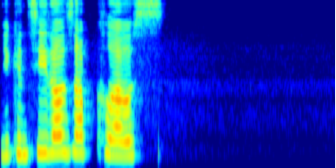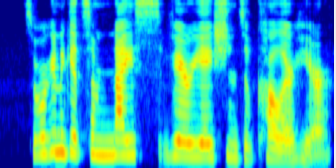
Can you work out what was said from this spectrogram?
You can see those up close. So we're going to get some nice variations of color here.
